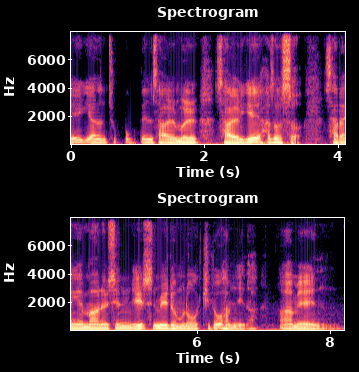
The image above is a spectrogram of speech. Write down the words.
회개하는 축복된 삶을 살게 하소서 사랑에 많으신 예수님의 이름으로 기도합니다. 아멘.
